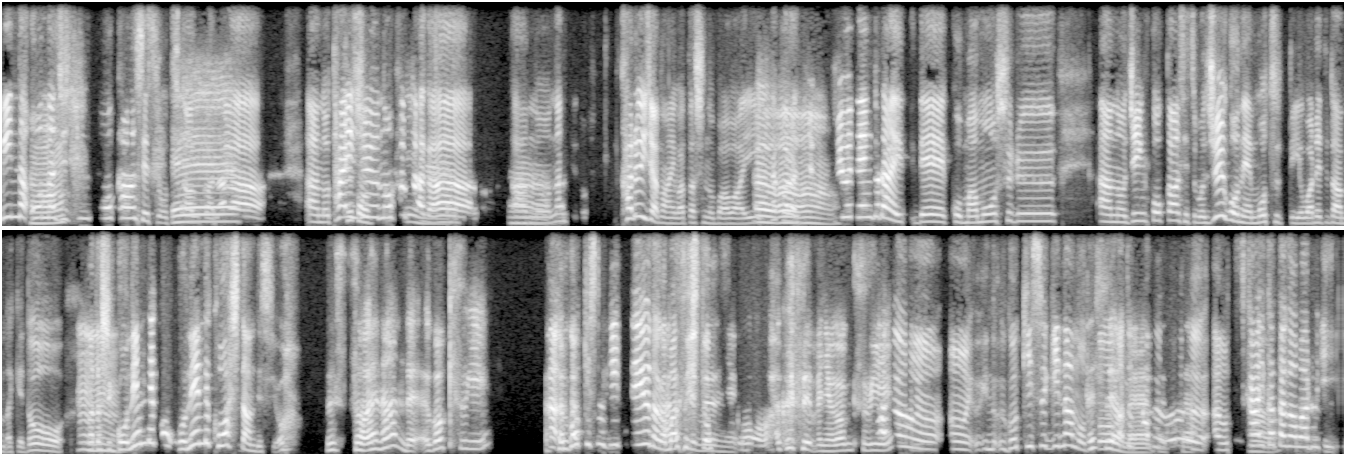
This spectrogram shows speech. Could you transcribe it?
みんな同じ人工関節を使うから、あの、体重の負荷が、あの、なんていうの、軽いじゃない、私の場合。だから、10年ぐらいで、こう、摩耗する、あの、人工関節も15年持つって言われてたんだけど、私5年で、5年で壊したんですよ。そう、え、なんで？動きすぎ？動きすぎっていうのがまず一つと。アクティブに動きすぎ、うん、うん、動きすぎなのと、ね、あと多分、あの、使い方が悪い。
